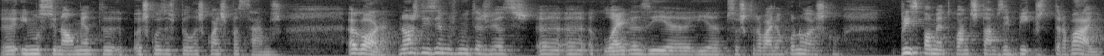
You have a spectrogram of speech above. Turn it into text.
uh, emocionalmente as coisas pelas quais passamos. Agora, nós dizemos muitas vezes a, a, a colegas e a, e a pessoas que trabalham connosco principalmente quando estamos em picos de trabalho.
